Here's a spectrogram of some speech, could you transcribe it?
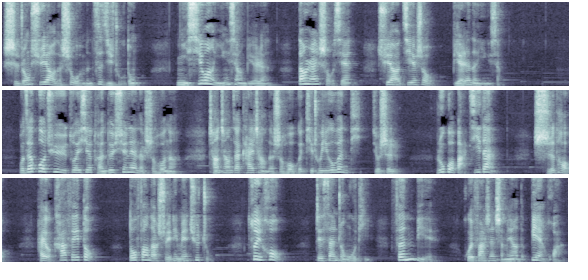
始终需要的是我们自己主动。你希望影响别人，当然首先需要接受别人的影响。我在过去做一些团队训练的时候呢，常常在开场的时候会提出一个问题，就是如果把鸡蛋。石头还有咖啡豆都放到水里面去煮，最后这三种物体分别会发生什么样的变化？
